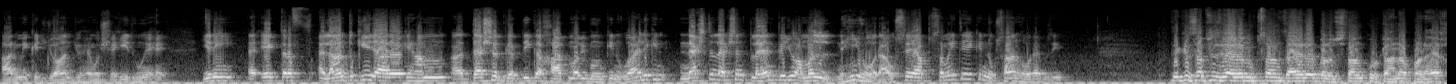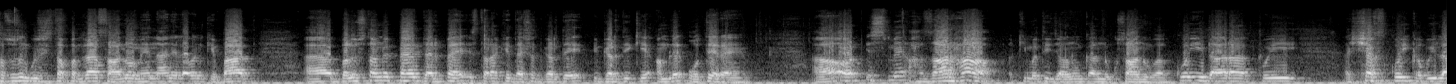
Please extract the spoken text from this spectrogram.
آرمی کے جوان جو ہیں وہ شہید ہوئے ہیں۔ یعنی ایک طرف اعلان تو کیا جا رہا ہے کہ ہم دہشت گردی کا خاتمہ بھی ممکن ہوا ہے، لیکن نیشنل ایکشن پلان پہ جو عمل نہیں ہو رہا، اس سے آپ سمجھتے ہیں کہ نقصان ہو رہا ہے مزید؟ دیکھیں سب سے زیادہ نقصان ظاہر ہے، بلوچستان کو اٹھانا پڑا ہے، خصوصاً گزشتہ پندرہ سالوں میں، نائن الیون کے بعد بلوچستان میں پہ در پہ اس طرح کے دہشت گردی کے عملے ہوتے رہے ہیں۔ اور اس میں ہزارہ قیمتی جانوں کا نقصان ہوا۔ کوئی ادارہ، کوئی شخص، کوئی قبیلہ،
